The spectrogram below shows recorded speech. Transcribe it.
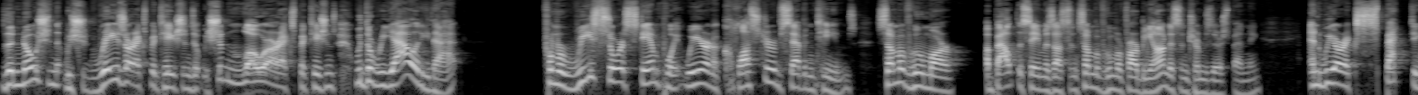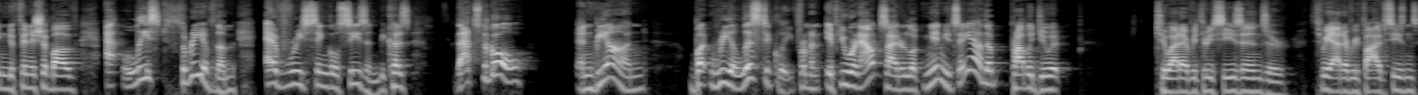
the notion that we should raise our expectations, that we shouldn't lower our expectations, with the reality that, from a resource standpoint, we are in a cluster of seven teams, some of whom are about the same as us, and some of whom are far beyond us in terms of their spending. And we are expecting to finish above at least three of them every single season because that's the goal and beyond. But realistically, from an if you were an outsider looking in, you'd say, yeah, they'll probably do it two out of every three seasons or three out every five seasons.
